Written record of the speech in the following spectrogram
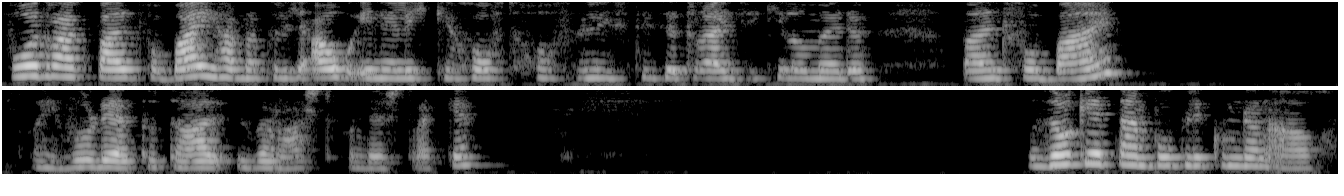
Vortrag bald vorbei. Ich habe natürlich auch innerlich gehofft, hoffentlich ist diese 30 Kilometer bald vorbei. Ich wurde ja total überrascht von der Strecke. Und so geht dein Publikum dann auch.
